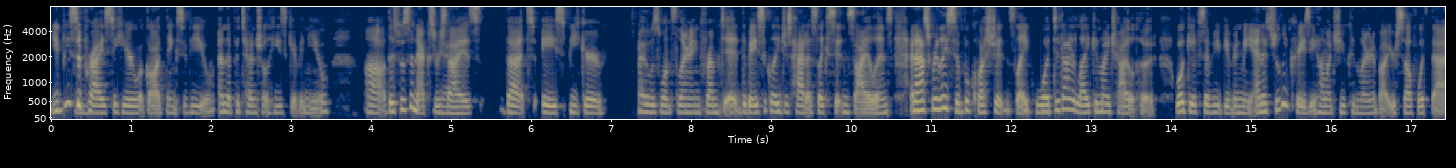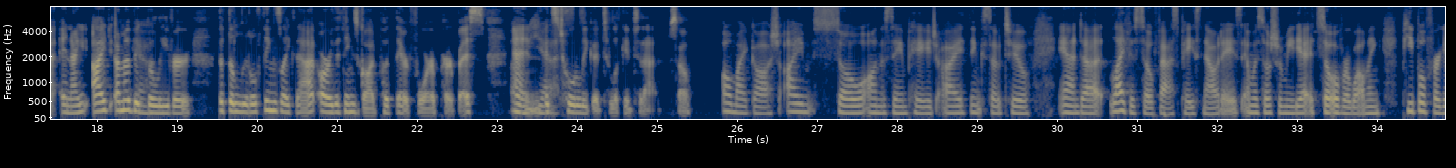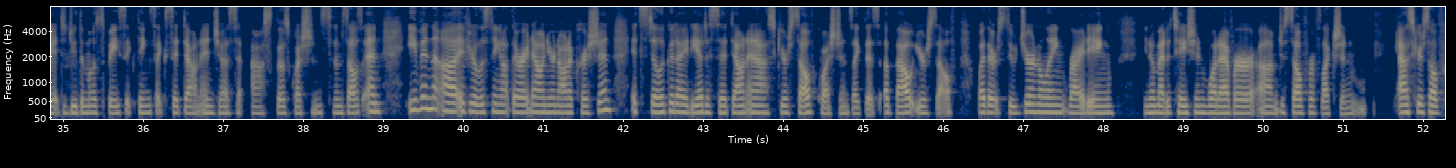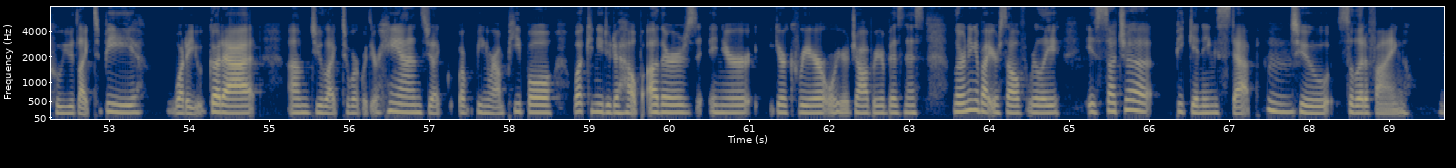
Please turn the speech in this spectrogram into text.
You'd be Mm. surprised to hear what God thinks of you and the potential He's given you. Uh, this was an exercise that a speaker I was once learning from did. They basically just had us like sit in silence and ask really simple questions like. What did I like in my childhood? What gifts have you given me? And it's really crazy how much you can learn about yourself with that. And I, I I'm a big Yeah. believer that the little things like that are the things God put there for a purpose. Oh, And it's yes. totally good to look into that. So Oh my gosh, I'm so on the same page. I think so too. And uh, life is so fast paced nowadays. And with social media, it's so overwhelming. People forget to do the most basic things like sit down and just ask those questions to themselves. And even uh, if you're listening out there right now and you're not a Christian, it's still a good idea to sit down and ask yourself questions like this about yourself, whether it's through journaling, writing, you know, meditation, whatever, um, just self reflection. Ask yourself who you'd like to be. What are you good at? Um, do you like to work with your hands? Do you like uh, being around people? What can you do to help others in your your career or your job or your business? Learning about yourself really is such a beginning step hmm. to solidifying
